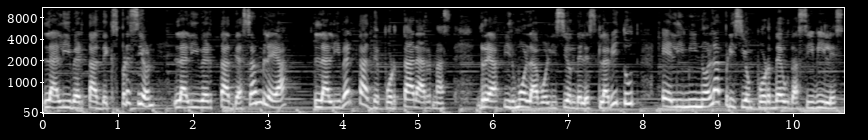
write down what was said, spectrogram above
la libertad de expresión, la libertad de asamblea, la libertad de portar armas, reafirmó la abolición de la esclavitud, eliminó la prisión por deudas civiles,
